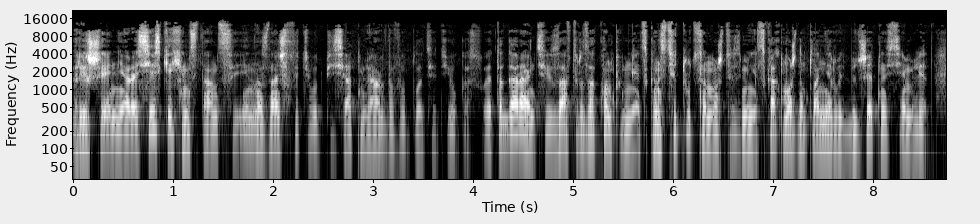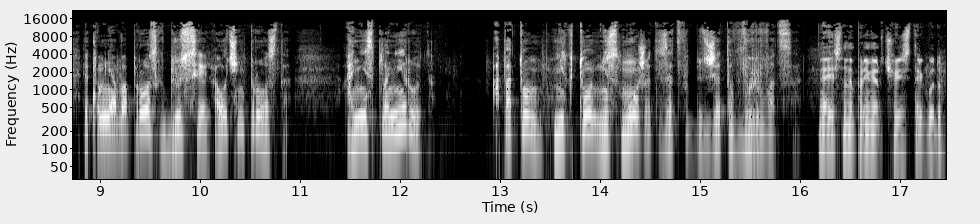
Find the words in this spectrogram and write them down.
решения российских инстанций и назначил эти вот 50 миллиардов выплатить ЮКОСу. Это гарантия. Завтра закон поменяется, Конституция может измениться. Как можно планировать бюджет на 7 лет? Это у меня вопрос в Брюссель. А очень просто. Они спланируют, а потом никто не сможет из этого бюджета вырваться. А если, например, через три года,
